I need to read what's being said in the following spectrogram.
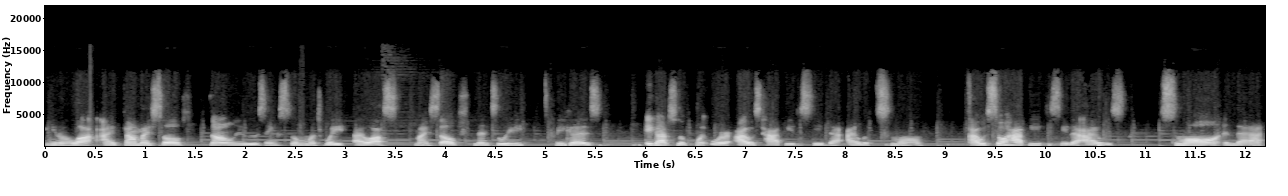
you know, a lot. I found myself not only losing so much weight, I lost myself mentally because it got to the point where I was happy to see that I looked small. I was so happy to see that I was small and that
